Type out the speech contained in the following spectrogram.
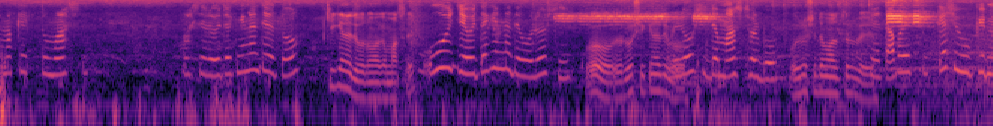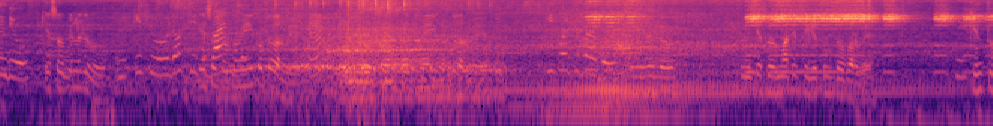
আমাকে একটু মাছ মাছের ওইটা কিনে তো কি কিনে দেবো তোমাকে মাছে? ওই যে ওইটা কিনে দেবো রশি। ও রশি কিনে দেবো? মাছ ধরবো। ওই রশিতে মাছ ধরবে? হ্যাঁ, তারপর একটু কিনে কেসও কিনে দেবো? মানে রশি তো তুমি ই করতে পারবে? হ্যাঁ? তুমি ই করতে পারবে? কি করতে পারব? তুমি মাটির থেকে তুলতেও পারবে। কিন্তু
